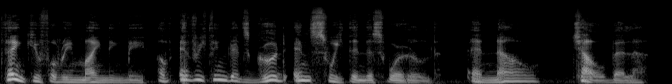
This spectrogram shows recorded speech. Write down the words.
thank you for reminding me of everything that's good and sweet in this world. And now, ciao, Bella.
